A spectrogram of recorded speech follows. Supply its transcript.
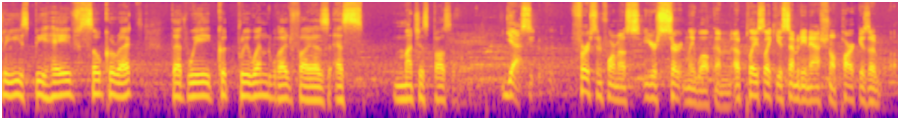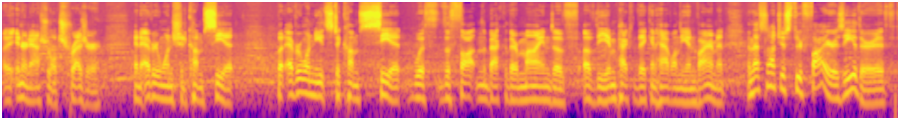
please behave so correct that we could prevent wildfires as much as possible. Yes. First and foremost, you're certainly welcome. A place like Yosemite National Park is an international treasure, and everyone should come see it but everyone needs to come see it with the thought in the back of their mind of, of the impact that they can have on the environment. And that's not just through fires either. If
